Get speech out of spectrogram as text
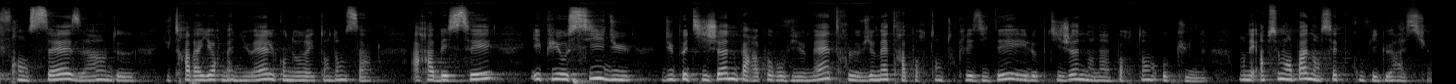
française hein, de, du travailleur manuel qu'on aurait tendance à, rabaisser, et puis aussi du, petit jeune par rapport au vieux maître, le vieux maître apportant toutes les idées et le petit jeune n'en apportant aucune. On n'est absolument pas dans cette configuration.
